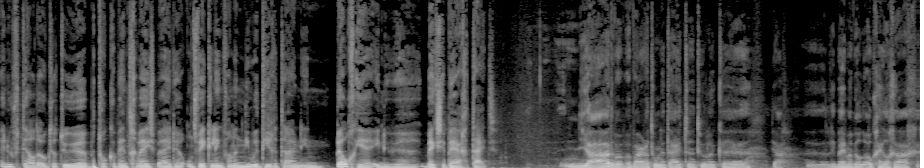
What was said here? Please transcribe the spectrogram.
En u vertelde ook dat u betrokken bent geweest bij de ontwikkeling van een nieuwe dierentuin in België in uw Beekse Bergen tijd. Ja, we waren toen de tijd natuurlijk. ja, Libema wilde ook heel graag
